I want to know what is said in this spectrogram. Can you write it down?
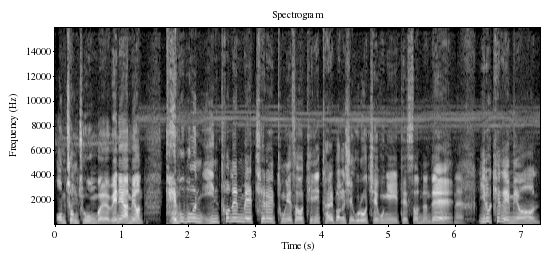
엄청 좋은 거예요. 왜냐하면 대부분 인터넷 매체를 통해서 디지털 방식으로 제공이 됐었는데 네. 이렇게 되면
